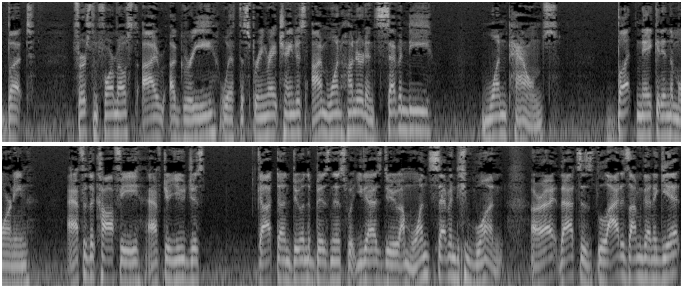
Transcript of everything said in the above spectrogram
but first and foremost, I agree with the spring rate changes. I'm 171 pounds, butt naked in the morning, after the coffee, after you just got done doing the business, what you guys do. I'm 171. All right, that's as light as I'm gonna get.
